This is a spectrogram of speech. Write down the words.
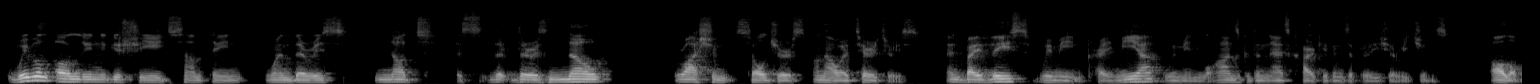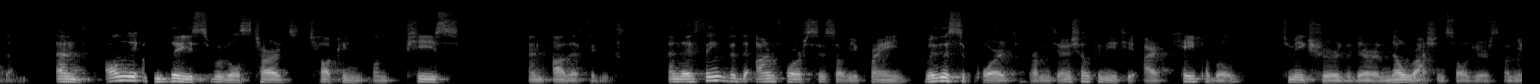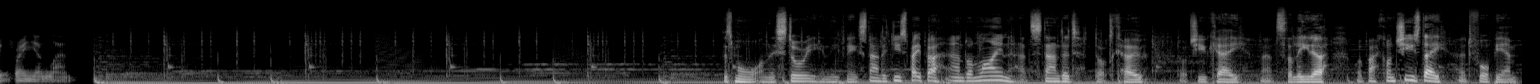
We will only negotiate something when there is not there, there is no Russian soldiers on our territories. And by this, we mean Crimea, we mean Luhansk, Donetsk, Kharkiv, and Zaporizhia regions, all of them. And only on this, we will start talking on peace and other things. And I think that the armed forces of Ukraine, with the support from international community, are capable to make sure that there are no Russian soldiers on Ukrainian land. There's more on this story in the Evening Standard newspaper and online at standard.co.uk. That's the leader. We're back on Tuesday at 4 pm.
